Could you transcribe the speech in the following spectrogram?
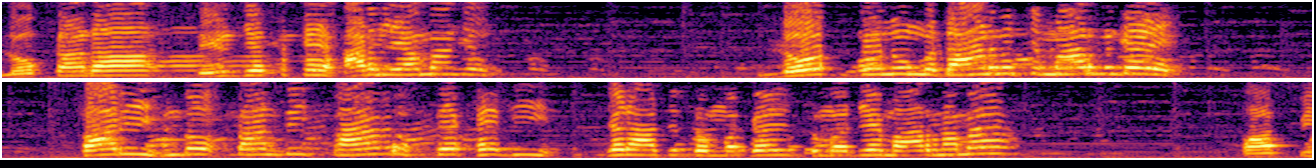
ਲੋਕਾਂ ਦਾ ਦਿਲ ਜਿੱਤ ਕੇ ਹੜ ਲਿਆਵਾਂਗੇ। ਲੋਕ ਤੈਨੂੰ ਮੈਦਾਨ ਵਿੱਚ ਮਾਰਨਗੇ। ਸਾਰੀ ਹਿੰਦੁਸਤਾਨ ਦੀ ਕਾਂਗਰਸ ਦੇਖੇਗੀ, ਜਿਹੜਾ ਅੱਜ ਦਮਗੇ, ਦਮਜੇ ਮਾਰਨਾ ਮੈਂ ਪਾਪੀ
